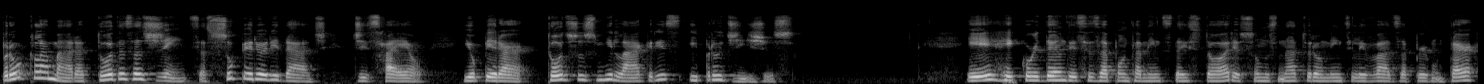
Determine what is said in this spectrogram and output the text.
proclamar a todas as gentes a superioridade de Israel e operar todos os milagres e prodígios. E, recordando esses apontamentos da história, somos naturalmente levados a perguntar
